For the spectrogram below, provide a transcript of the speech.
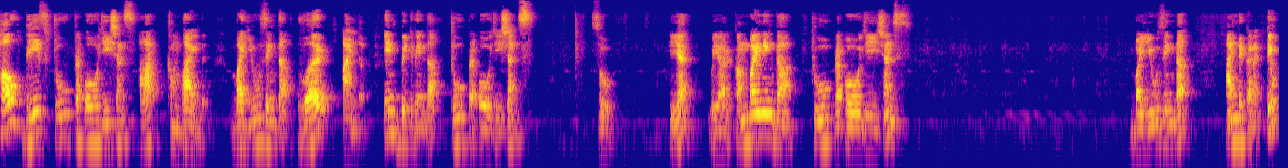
How these two propositions are combined? By using the word and in between the two propositions. So, here we are combining the two propositions by using the and connective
